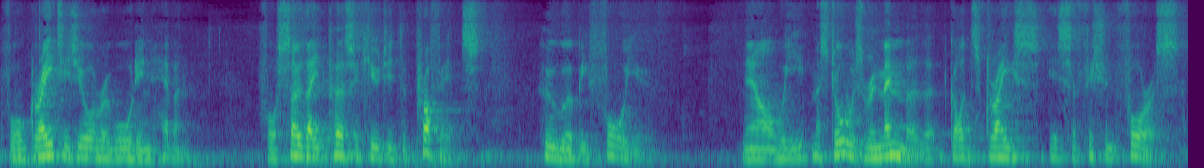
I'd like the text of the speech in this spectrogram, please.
for great is your reward in heaven. For so they persecuted the prophets who were before you. Now we must always remember that God's grace is sufficient for us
